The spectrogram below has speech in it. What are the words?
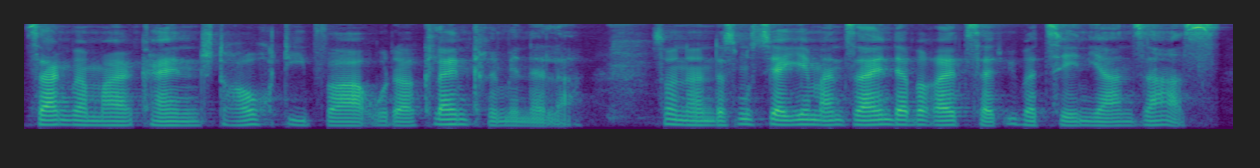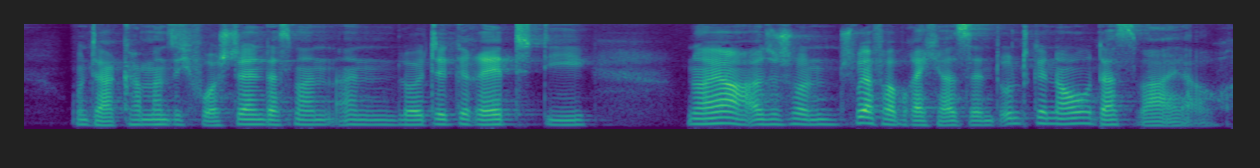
sagen wir mal, kein Strauchdieb war oder Kleinkrimineller, sondern das muss ja jemand sein, der bereits seit über zehn Jahren saß. Und da kann man sich vorstellen, dass man an Leute gerät, die, naja, also schon Schwerverbrecher sind. Und genau das war er auch.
